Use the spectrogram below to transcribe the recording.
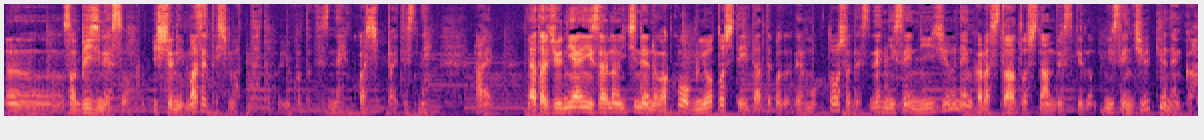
うんそのビジネスを一緒に混ぜてしまったということですね。ここは失敗ですね。はい。であとはジュニアニーサの1年の枠を見落としていたということで、もう当初ですね、2020年からスタートしたんですけど、2019年か、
